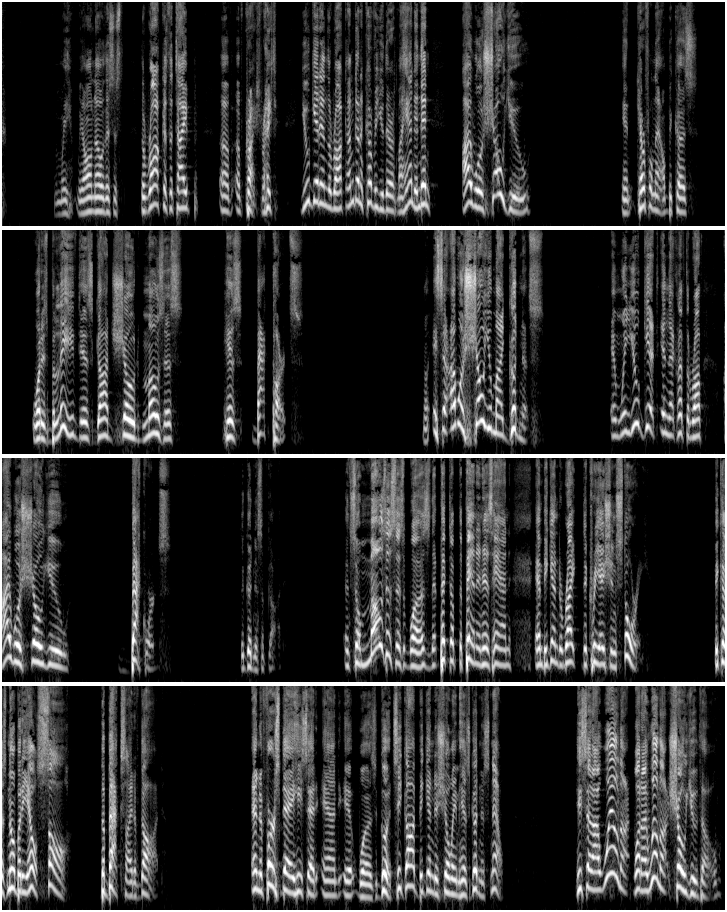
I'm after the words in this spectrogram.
And we, we all know this is the rock is the type of, of Christ, right? You get in the rock. I'm going to cover you there with my hand. And then I will show you. And careful now because what is believed is God showed Moses his back parts. No, he said, I will show you my goodness. And when you get in that cleft of the rock, I will show you backwards the goodness of God. And so Moses it was that picked up the pen in his hand and began to write the creation story. Because nobody else saw the backside of God. And the first day he said, and it was good. See, God began to show him his goodness. Now, he said, I will not, what I will not show you though,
